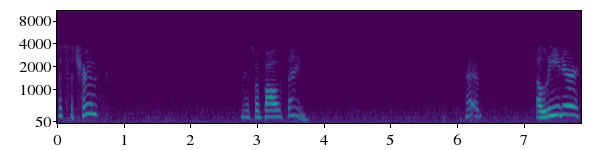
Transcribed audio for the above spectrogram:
that's the truth. That's what Paul is saying. Uh, a leader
